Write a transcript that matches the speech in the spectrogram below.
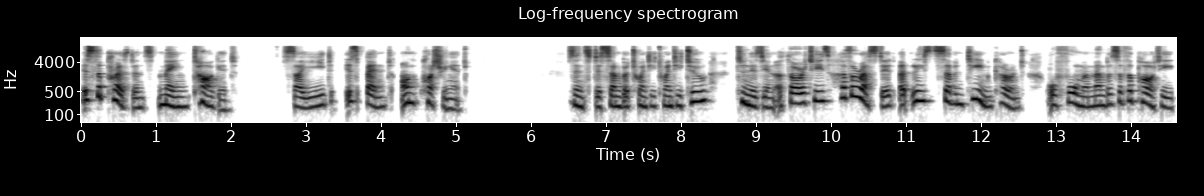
is the president's main target. Saied is bent on crushing it. Since December 2022, Tunisian authorities have arrested at least 17 current or former members of the party,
